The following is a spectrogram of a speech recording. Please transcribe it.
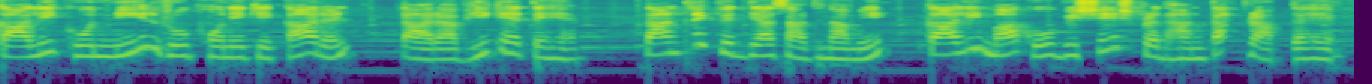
काली को नील रूप होने के कारण तारा भी कहते हैं। तांत्रिक विद्या साधना में काली माँ को विशेष प्रधानता प्राप्त है।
